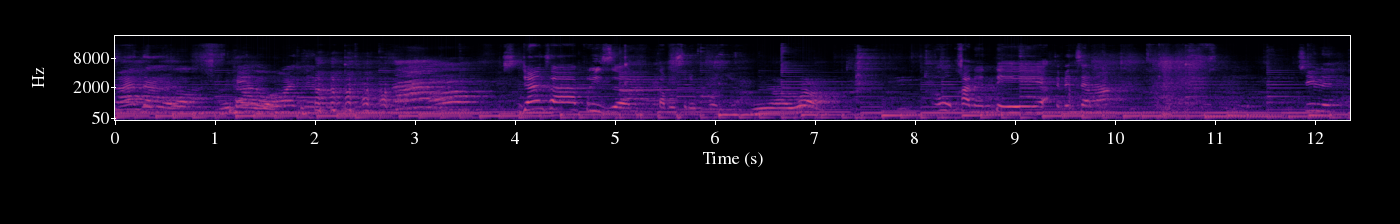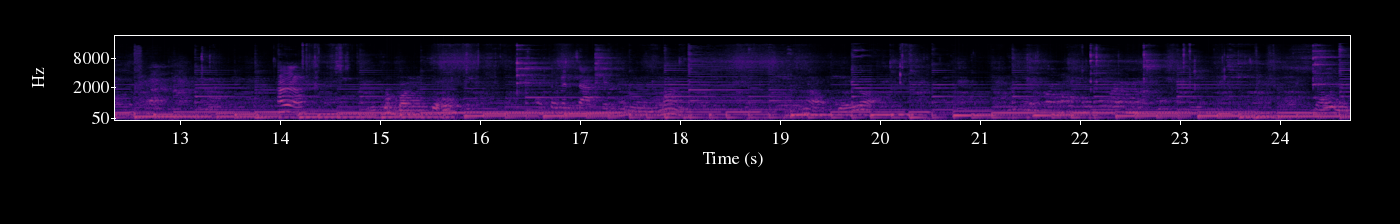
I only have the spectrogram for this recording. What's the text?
Nada. Hello, water. Diyan sa freezer. Tapos repolyo. Niyawa. Oh, kanente. Tibig sama. Sili. Ano? Ito ba nito, oh? Ay, tibig sa akin. Ano naman? Na, wala. Bakit?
